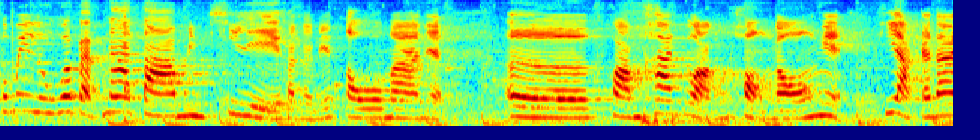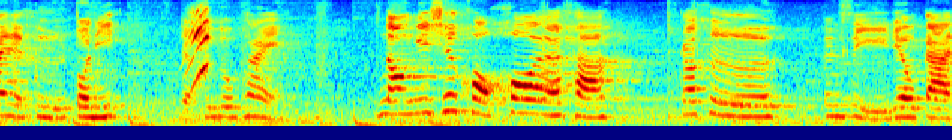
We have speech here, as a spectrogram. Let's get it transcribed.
ก็ไม่รู้ว่าแบบหน้าตามันขี้เหร่ขนาดนี้โตมาเนี่ยเออความคาดหวังของน้องเนี่ยที่อยากจะได้เนี่ยคือตัวนี้เดี๋ยวขึ้นรูปให้ น้องนี่ชื่อโคโค่นะคะ ก็คือเป็นสีเดียวกัน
